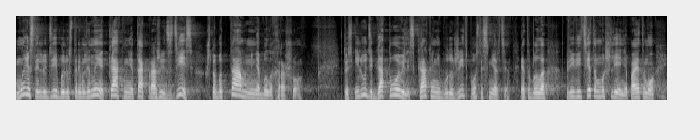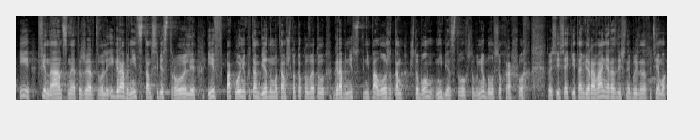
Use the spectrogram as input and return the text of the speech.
мысли людей были устремлены, как мне так прожить здесь, чтобы там у меня было хорошо. То есть и люди готовились, как они будут жить после смерти. Это было приоритетом мышления. Поэтому и финансы на это жертвовали, и гробницы там себе строили, и в покойнику там бедному там что только в эту гробницу не положит, там, чтобы он не бедствовал, чтобы у него было все хорошо. То есть и всякие там верования различные были на эту тему.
